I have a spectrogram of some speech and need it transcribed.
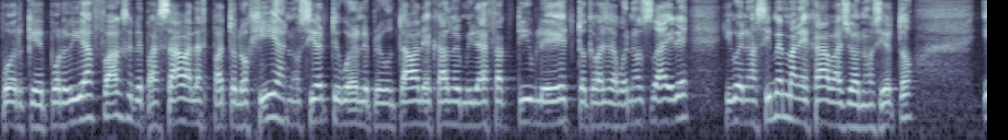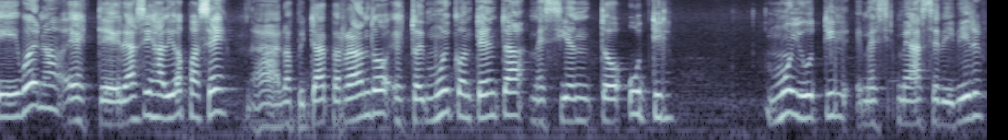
porque por vía fax le pasaba las patologías, ¿no es cierto? Y bueno, le preguntaba a Alejandro, mira, ¿es factible esto que vaya a Buenos Aires? Y bueno, así me manejaba yo, ¿no es cierto? Y bueno, este, gracias a Dios pasé al Hospital Perrando, estoy muy contenta, me siento útil, muy útil, me, hace vivir,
